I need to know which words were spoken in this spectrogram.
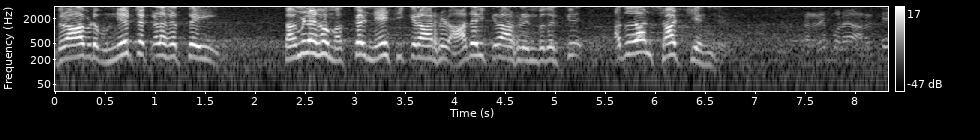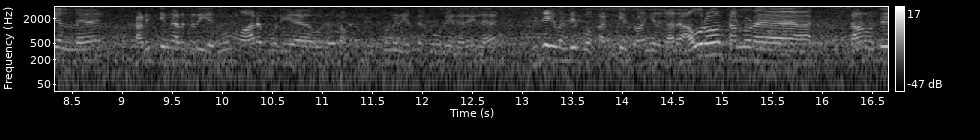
திராவிட முன்னேற்றக் கழகத்தை தமிழக மக்கள் நேசிக்கிறார்கள் ஆதரிக்கிறார்கள் என்பதற்கு அதுதான் சாட்சியங்கள் அதே போல அரசியல்ல கடைசி நேரத்தில் எதுவும் மாறக்கூடிய ஒரு சூழ்நிலை இருக்கக்கூடிய நிலையில விஜய் வந்து இப்போ கட்சியை தொடங்கியிருக்காரு. அவரும் தன்னோட தான் வந்து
